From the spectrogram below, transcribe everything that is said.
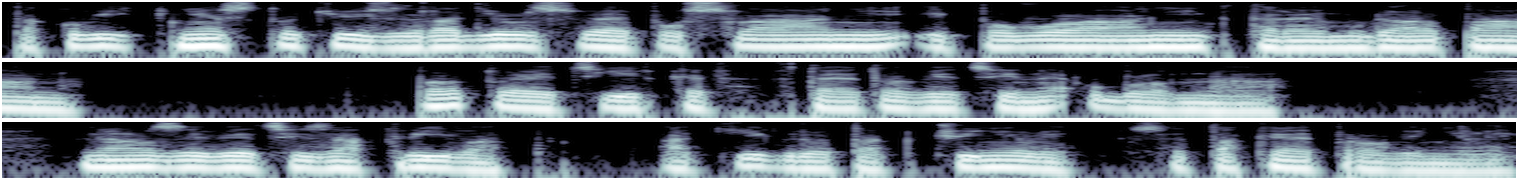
Takový kněz totiž zradil své poslání i povolání, které mu dal pán. Proto je církev v této věci neoblomná. Nelze věci zakrývat a ti, kdo tak činili, se také provinili.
